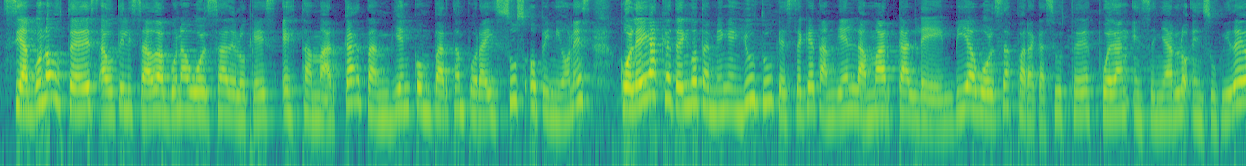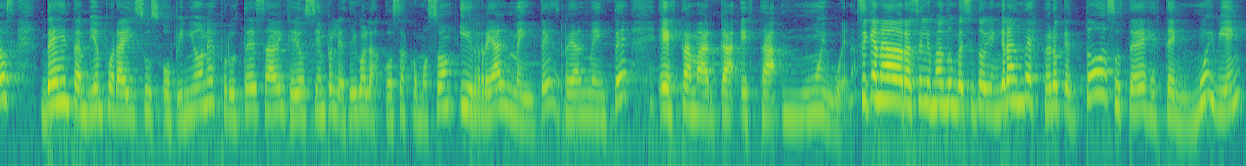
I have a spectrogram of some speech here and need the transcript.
Si alguno de ustedes ha utilizado alguna bolsa de lo que es esta marca, también compartan por ahí sus opiniones. Colegas que tengo también en YouTube, que sé que también la marca le envía bolsas para que así ustedes puedan enseñarlo en sus videos. Dejen también por ahí sus opiniones, porque ustedes saben que yo siempre les digo las cosas como son y realmente, realmente esta marca está muy buena. Así que nada, ahora sí les mando un besito bien grande. Espero que todos ustedes estén muy bien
